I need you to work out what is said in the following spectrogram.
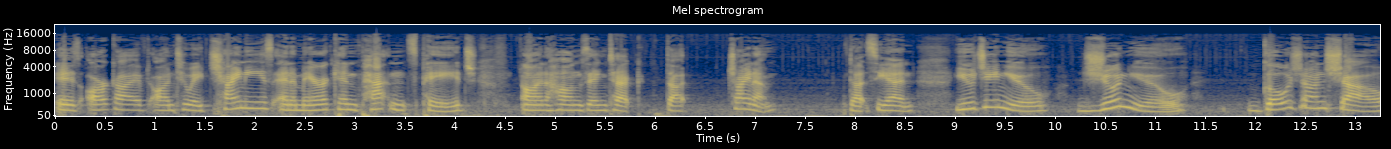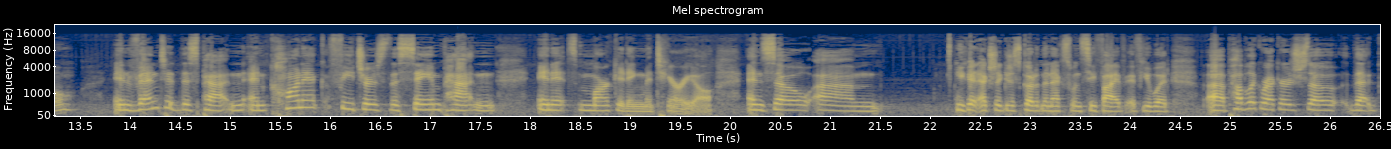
is archived onto a Chinese and American patents page on hongzhengtech.china.cn. Eugene Yu, Jun Yu, Gozhun Xiao invented this patent, and Konnech features the same patent in its marketing material. And so, um, you can actually just go to the next one, C5, if you would. Uh, public records show that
